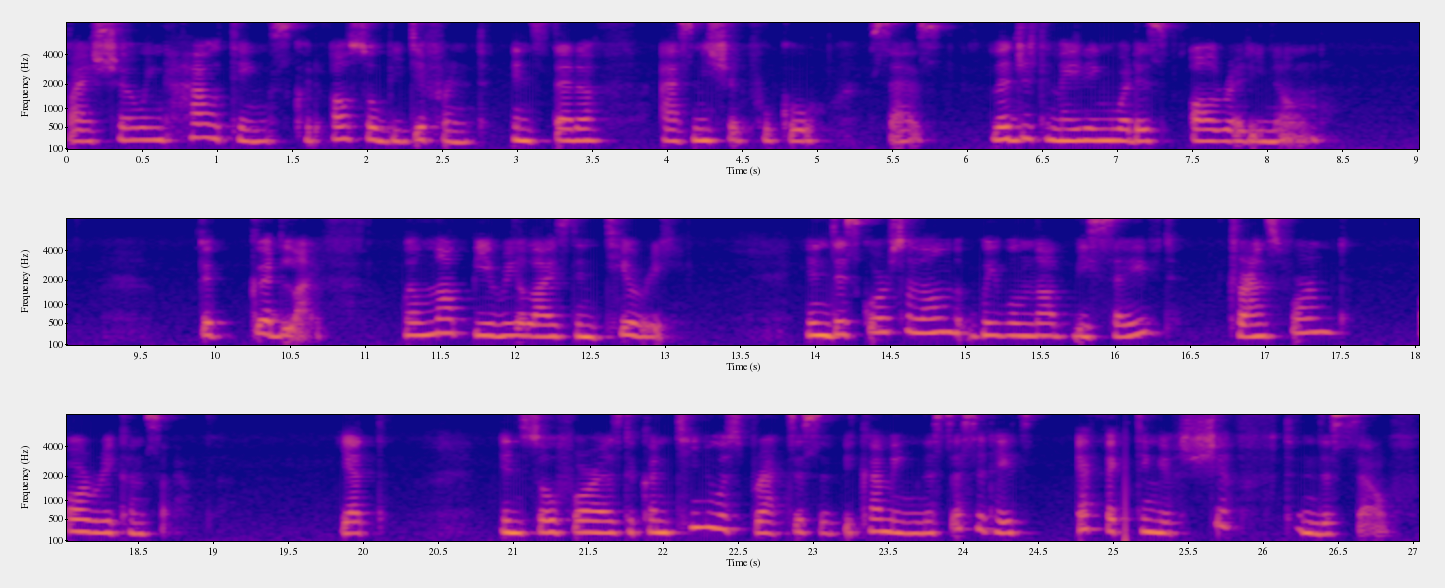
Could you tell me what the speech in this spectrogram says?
by showing how things could also be different instead of, as Michel Foucault says, legitimating what is already known. The good life will not be realized in theory, in discourse alone, we will not be saved, transformed, or reconciled. Yet, insofar as the continuous practice of becoming necessitates effecting a shift in the self,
